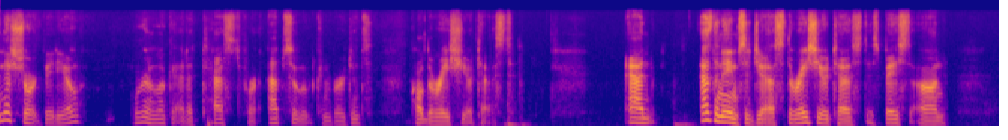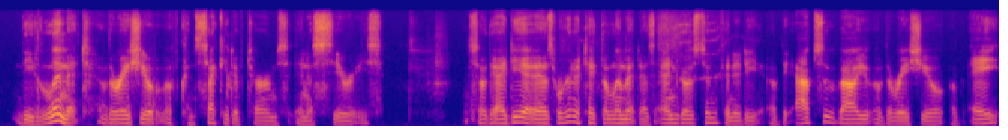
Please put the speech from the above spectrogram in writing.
In this short video, we're going to look at a test for absolute convergence called the ratio test. And as the name suggests, the ratio test is based on the limit of the ratio of consecutive terms in a series. So the idea is we're going to take the limit as n goes to infinity of the absolute value of the ratio of a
